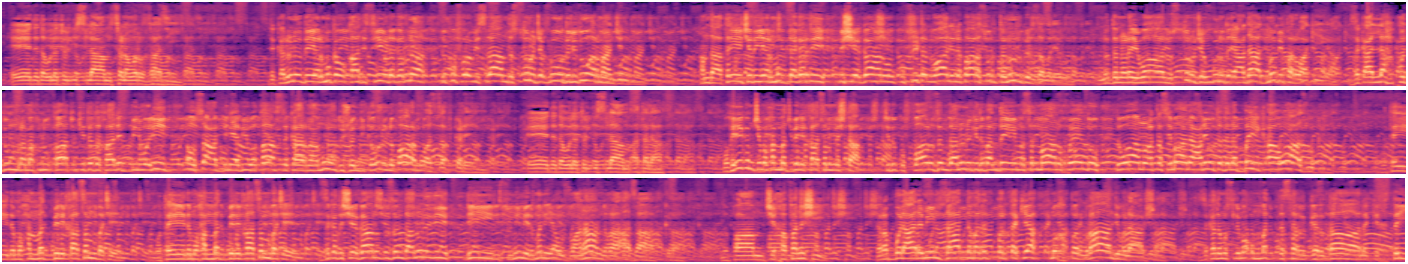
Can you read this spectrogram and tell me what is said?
اې د دولت الاسلام څڼور غازی د کلونو د یرموک او قادسی ډګرونه د کفر او اسلام د سترو جګړو د لیدو ارمان جن دي همدا ته چې د یرموک ډګر دی د شیګانو او کفر ټلوال لپاره سور تنور ګرځولې و نو د نړیوالو سترو جنگونو د اعداد مبي پروا کیږي ځکه الله په دومره مخلوقاتو کې د خالد بن ولید او صعب بن ابي وقاص د کارنامو د ژوند کولو لپاره موظف کړي اے د دولت الاسلام اتلا پوهیږم چې محمد بن قاسم نشته چې د کفارو زندانونو کې د بندي مسلمانو خويندو دوا معتصمان علیو ته د لبیک आवाज وکړي وته د محمد بن قاسم بچي وته د محمد بن قاسم بچي ځکه د شیګانو د زندانونو دي ډیر سنی مرمنې او ځوانان را آزاد کړه نو پام چې خفن شي رب العالمین ذات د مدد پر تکیا مخ پر وړاندې ولاړ شه ځکه د مسلمه امت د سرګردان کښتی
